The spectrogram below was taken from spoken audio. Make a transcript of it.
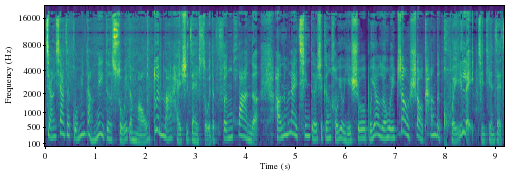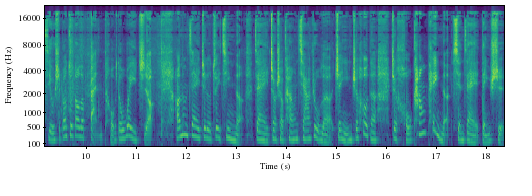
讲一下，在国民党内的所谓的矛盾吗？还是在所谓的分化呢？好，那么赖清德是跟侯友谊说，不要沦为赵少康的傀儡。今天在《自由时报》做到了版头的位置哦。好，那么在这个最近呢，在赵少康加入了阵营之后的这侯康配呢，现在等于是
